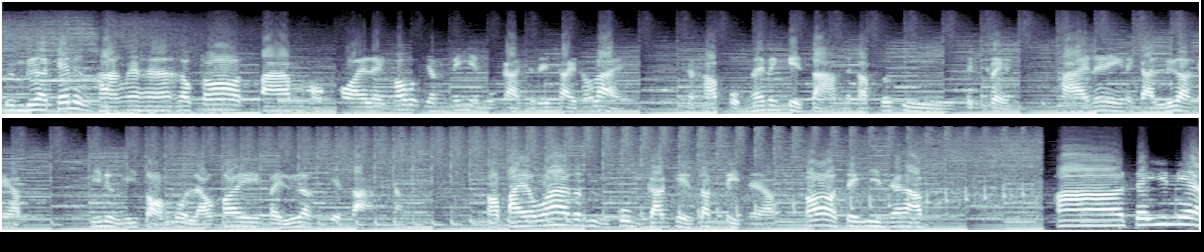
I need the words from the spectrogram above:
หนึ่งเดือนแค่หนึ่งครั้งนะฮะแล้วก็ตามของคอยอะไรก็ยังไม่เห็นโอกาสจะได้ใช้เท่าไหร่นะครับผมให้เป็นเกรด3นะครับก็คือเป็นเกรดสุดท้ายนั่นเองในการเลือกนะครับมี 1 มี 2 หมดแล้วค่อยไปเลือกเกรด3ครับต่อไปว่ากันถึงกลุ่มการเกรดศักดิ์สิทธิ์นะครับก็เซอินนะครับ อ่าเซอินเนี่ย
